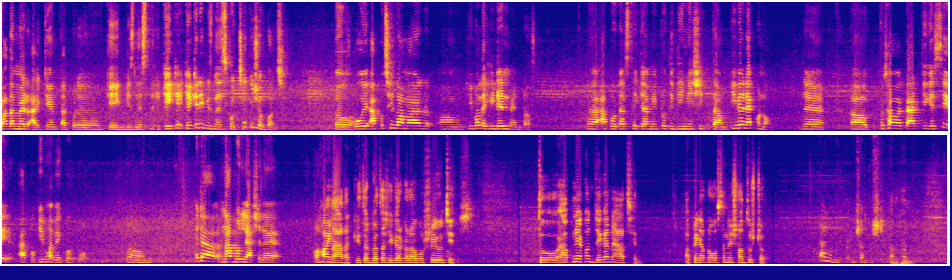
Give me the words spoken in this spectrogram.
বাদামের আইটেম তারপরে কেক বিজনেস কেক কেকেরই বিজনেস করছে কিশোরগঞ্জ। তো ওই আপু ছিল আমার কি বলে হিডেন মেন্টর আপুর কাছ থেকে আমি প্রতিদিনই শিখতাম। ইভেন এখনও যে কোথাও একটা আটকে গেছি আপু কীভাবে করব? এটা না বললে আসলে হয় না। না কৃতজ্ঞতা স্বীকার করা অবশ্যই উচিত। তো আপনি এখন যেখানে আছেন আপনি কি আপনার অবস্থানে সন্তুষ্ট? সন্তুষ্ট।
